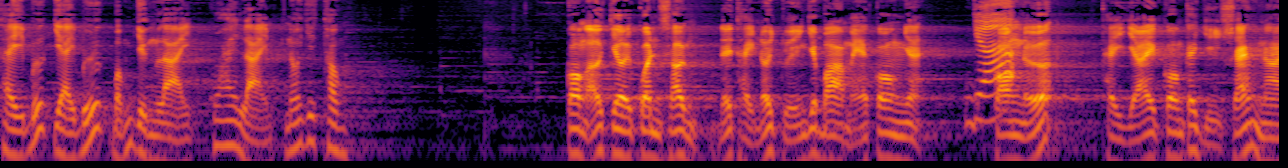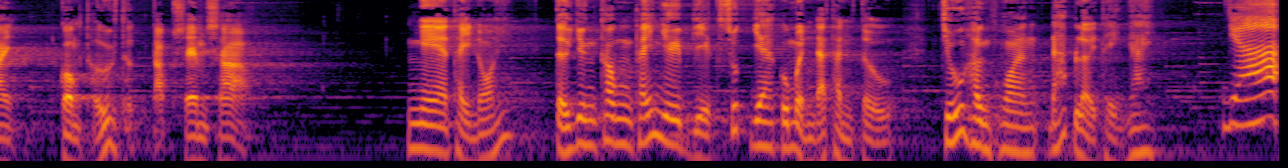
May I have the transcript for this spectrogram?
Thầy bước vài bước bỗng dừng lại Quay lại nói với Thông. Con ở chơi quanh sân Để thầy nói chuyện với ba mẹ con nha. Dạ. Còn nữa Thầy dạy con cái gì sáng nay Con thử thực tập xem sao. Nghe thầy nói Tự dưng Thông thấy như việc xuất gia của mình đã thành tựu. Chú hân hoan đáp lời thầy ngay. Dạ.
